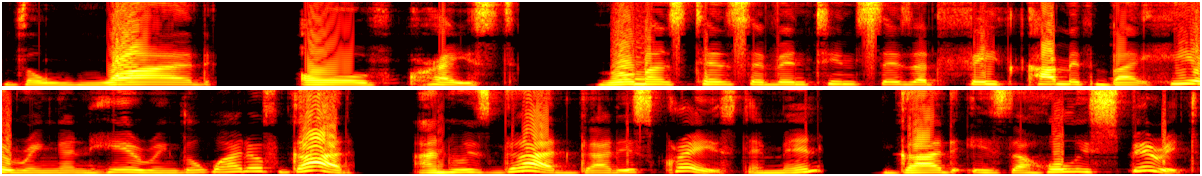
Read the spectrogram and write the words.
the word of Christ. Romans 10 17 says that faith cometh by hearing and hearing the word of God. And who is God? God is Christ. Amen. God is the Holy Spirit.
